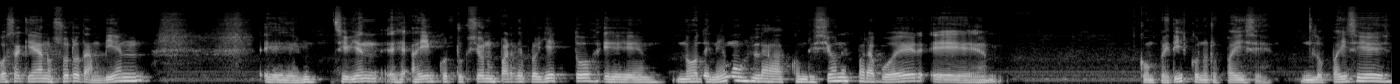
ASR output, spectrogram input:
cosa que a nosotros también, eh, si bien eh, hay en construcción un par de proyectos, eh, no tenemos las condiciones para poder competir con otros países. Los países,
